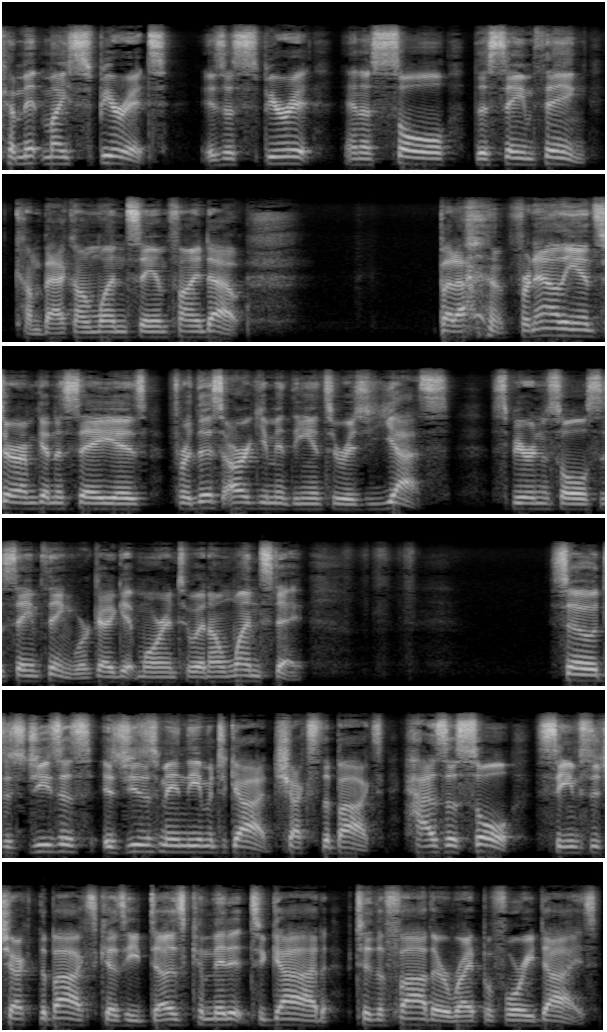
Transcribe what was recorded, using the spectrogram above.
commit my spirit. Is a spirit and a soul the same thing? Come back on Wednesday and find out. But uh, for now, the answer I'm going to say is for this argument, the answer is yes. Spirit and soul is the same thing. We're going to get more into it on Wednesday. So does Jesus is Jesus made in the image of God? Checks the box. Has a soul? Seems to check the box because he does commit it to God, to the Father right before he dies.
